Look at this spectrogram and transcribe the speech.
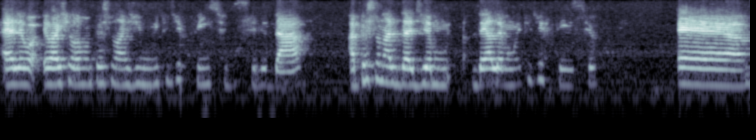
Ela, eu, eu acho ela uma personagem muito difícil de se lidar. A personalidade é, dela é muito difícil. É...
